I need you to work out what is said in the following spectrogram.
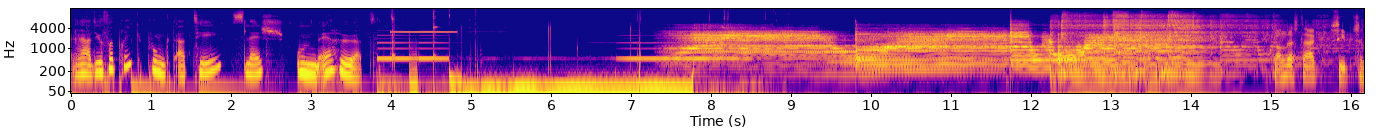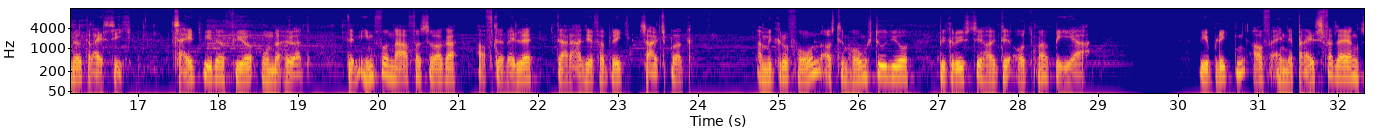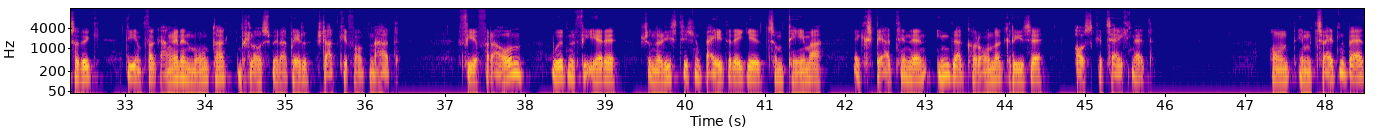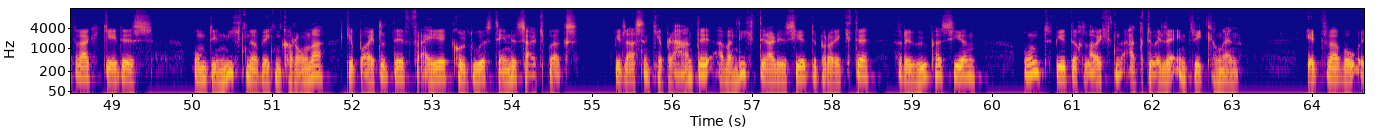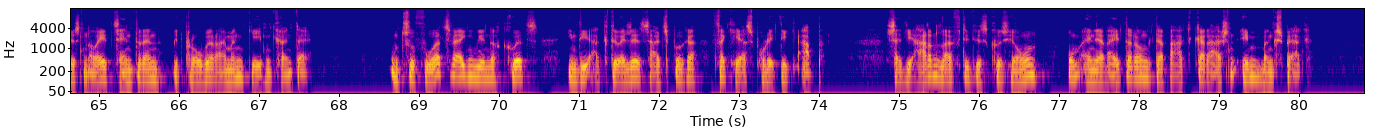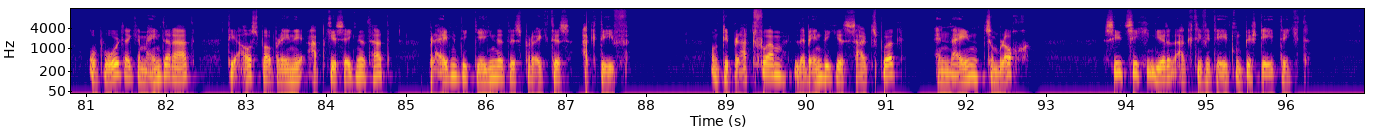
Radiofabrik.at slash unerhört. Donnerstag 17.30 Uhr. Zeit wieder für Unerhört, dem Infonahversorger auf der Welle der Radiofabrik Salzburg. Am Mikrofon aus dem Homestudio begrüßt Sie heute Ottmar Beer. Wir blicken auf eine Preisverleihung zurück, die am vergangenen Montag im Schloss Mirabell stattgefunden hat. Vier Frauen wurden für ihre journalistischen Beiträge zum Thema Expertinnen in der Corona-Krise ausgezeichnet. Und im zweiten Beitrag geht es um die nicht nur wegen Corona gebeutelte freie Kulturszene Salzburgs. Wir lassen geplante, aber nicht realisierte Projekte Revue passieren und wir durchleuchten aktuelle Entwicklungen, etwa wo es neue Zentren mit Proberäumen geben könnte. Und zuvor zweigen wir noch kurz in die aktuelle Salzburger Verkehrspolitik ab. Seit Jahren läuft die Diskussion um eine Erweiterung der Parkgaragen im Mönchsberg. Obwohl der Gemeinderat die Ausbaupläne abgesegnet hat, bleiben die Gegner des Projektes aktiv. Und die Plattform Lebendiges Salzburg, ein Nein zum Loch, sieht sich in ihren Aktivitäten bestätigt.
